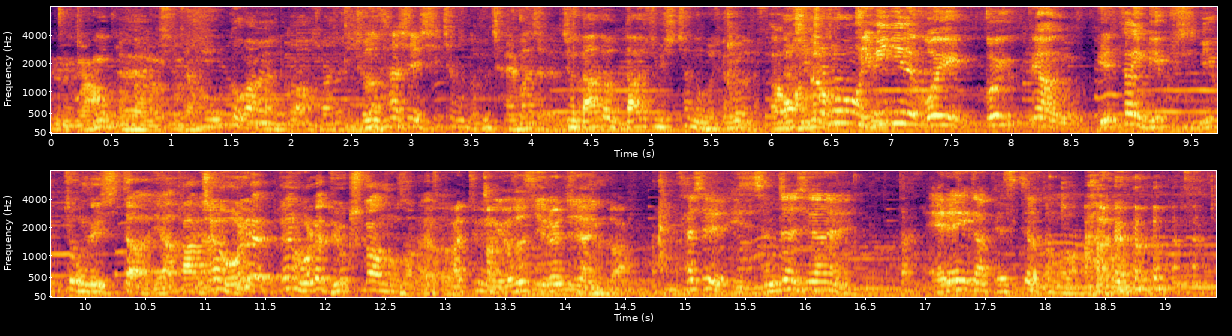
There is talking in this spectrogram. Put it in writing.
음, 뭐 한국 네 가면 진짜 한국도 가면 또안 맞아요. 저는 사실 시차가 너무 잘 맞아요. 저 나도 나도 지금 시차 너무 싫어. 아, 나 시차 적응. 지민이는 거의 거의 그냥 일상이 미국 미국 정도의 시대 아니야? 아, 저는 원래 저는 원래 뉴욕 시간 으로 살아요. 아침 막 6시 이럴 때 자니까. 사실 이제 잠자는 시간에 딱 LA가 베스트였던 거 같고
